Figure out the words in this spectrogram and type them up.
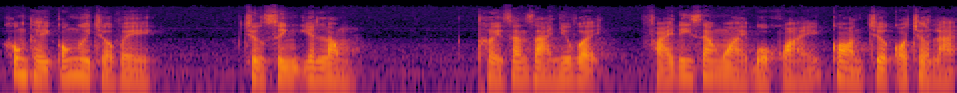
Không thấy có người trở về. Trường sinh yên lòng. Thời gian dài như vậy, Phái đi ra ngoài bổ khoái còn chưa có trở lại.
